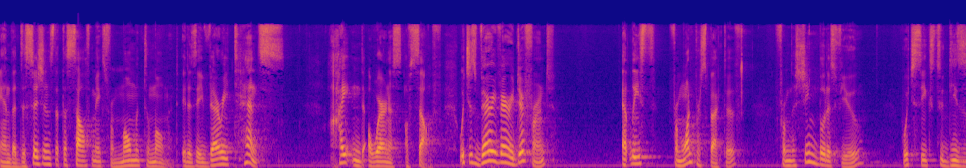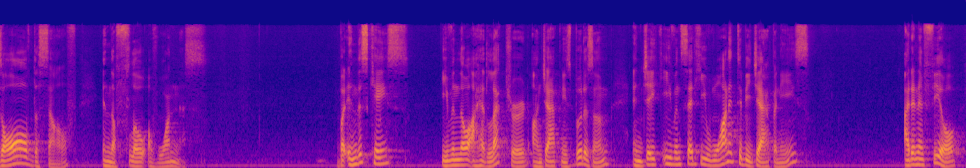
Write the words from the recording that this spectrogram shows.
and the decisions that the self makes from moment to moment. It is a very tense, heightened awareness of self, which is very, very different, at least from one perspective, from the Shin Buddhist view, which seeks to dissolve the self in the flow of oneness. But in this case, even though I had lectured on Japanese Buddhism, and Jake even said he wanted to be Japanese, I didn't feel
